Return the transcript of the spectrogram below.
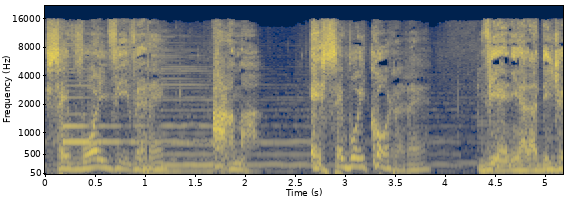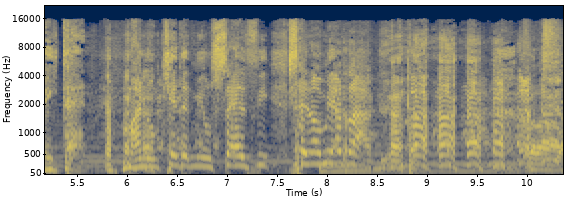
Se vuoi vivere, ama. E se vuoi correre, vieni alla DJ 10. Ma non chiedermi un selfie, se no mi arrabbio. Bravo.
